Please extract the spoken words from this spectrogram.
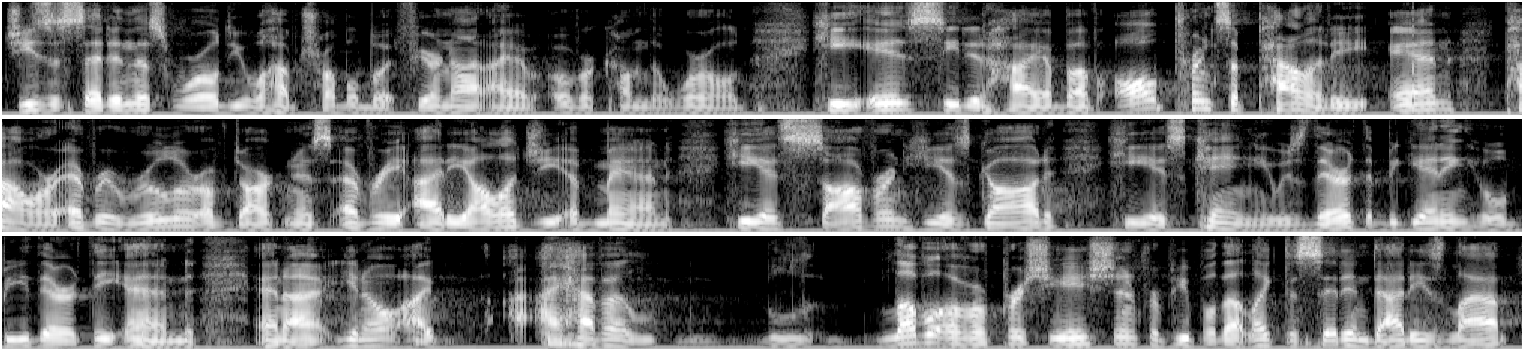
Jesus said, "In this world you will have trouble, but fear not; I have overcome the world." He is seated high above all principality and power, every ruler of darkness, every ideology of man. He is sovereign. He is God. He is King. He was there at the beginning. He will be there at the end. And I, you know, I I have a level of appreciation for people that like to sit in daddy's lap.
